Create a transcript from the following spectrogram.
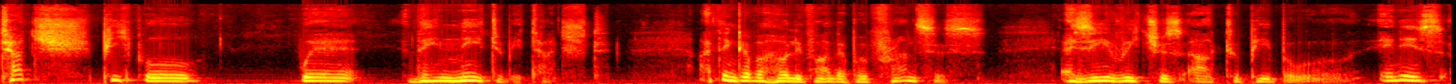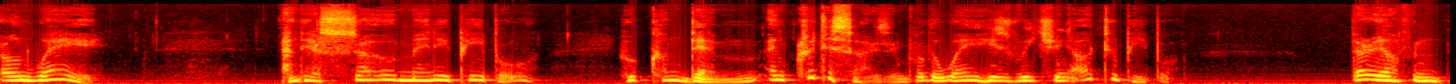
touch people where they need to be touched. I think of our Holy Father, Pope Francis, as he reaches out to people in his own way. And there are so many people who condemn and criticize him for the way he's reaching out to people. Very often,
